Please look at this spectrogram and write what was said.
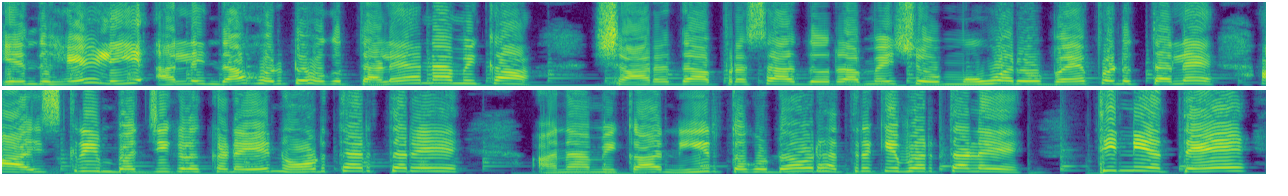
ಎಂದು ಹೇಳಿ ಅಲ್ಲಿಂದ ಹೊರಟು ಹೋಗುತ್ತಾಳೆ ಅನಾಮಿಕಾ. ಶಾರದಾ, ಪ್ರಸಾದ್, ರಮೇಶ್ ಮೂವರು ಭಯಪಡುತ್ತಲೇ ಆ ಐಸ್ ಕ್ರೀಮ್ ಬಜ್ಜಿಗಳ ಕಡೆ ನೋಡ್ತಾ ಇರ್ತಾರೆ. ಅನಾಮಿಕಾ ನೀರ್ ತಗೊಂಡು ಅವ್ರ ಹತ್ರಕ್ಕೆ ಬರ್ತಾಳೆ. ತಿನ್ನಿ ಅತ್ತೆ,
